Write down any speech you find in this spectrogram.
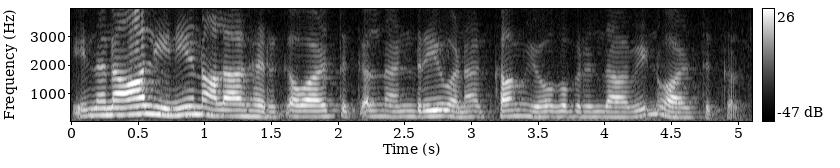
இந்த நாள் இனிய நாளாக இருக்க. வாழ்த்துக்கள் நன்றி வணக்கம். யோக பிருந்தாவின் வாழ்த்துக்கள்.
